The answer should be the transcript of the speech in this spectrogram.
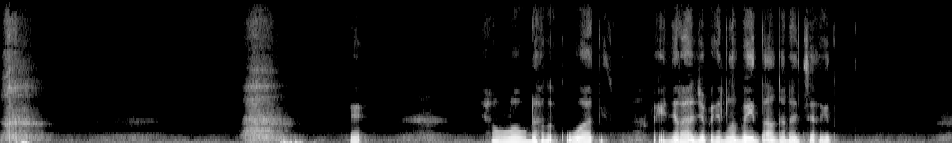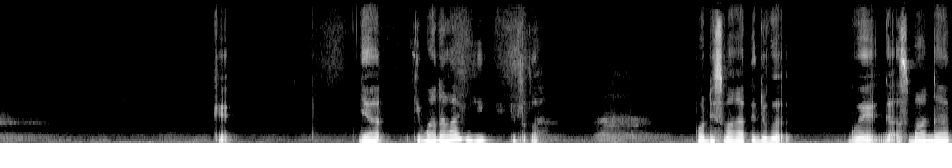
Kayak ya Allah udah gak kuat gitu. Pengen nyerah aja pengen lembain tangan aja gitu ya gimana lagi gitu lah. Mau disemangatin juga gue nggak semangat.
